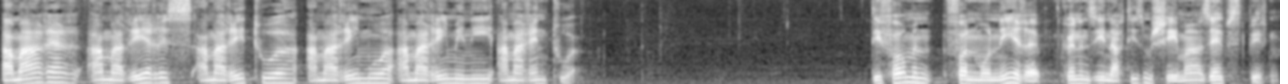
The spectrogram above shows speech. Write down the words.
Amarer, Amareris, Amaretur, Amaremur, Amaremini, Amarentur. Die Formen von Monere können Sie nach diesem Schema selbst bilden.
